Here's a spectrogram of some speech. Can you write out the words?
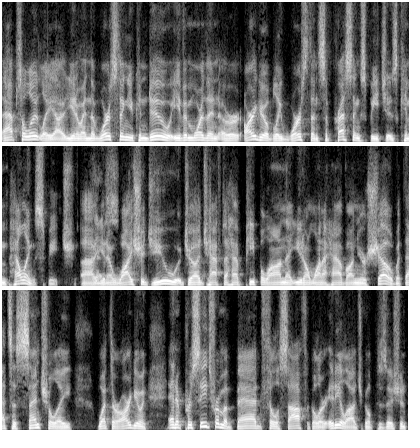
Absolutely, uh, you know, and the worst thing you can do, even more than or arguably worse than suppressing speech, is compelling speech. Uh, yes. You know, why should you judge have to have people on that you don't want to have on your show? But that's essentially what they're arguing. And it proceeds from a bad philosophical or ideological position,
